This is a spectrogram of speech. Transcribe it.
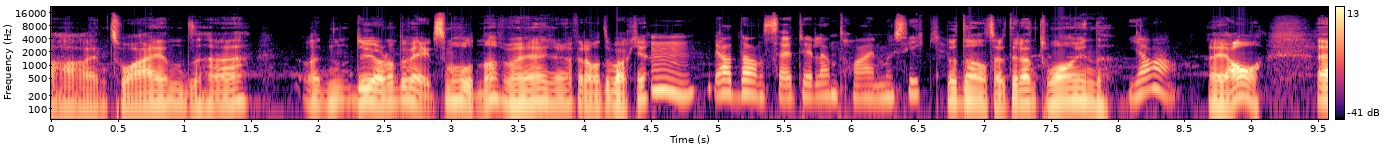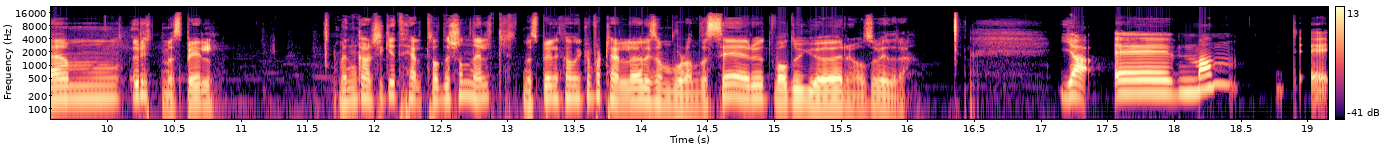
Ah, Entwined. Hæ? Du gjør noen bevegelser med hodet nå, fram og tilbake. Mm, ja, danser til en twine-musikk. Du danser til Entwined. Ja. Ja. Um, rytmespill. Men kanskje ikke et helt tradisjonelt rytmespill. Kan du ikke fortelle liksom, hvordan det ser ut, hva du gjør, osv.? Ja. eh, man eh,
